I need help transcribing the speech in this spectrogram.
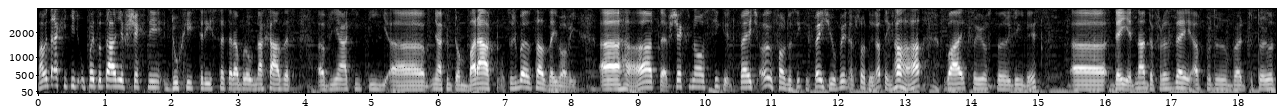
máme teda chytit úplně totálně všechny duchy, které se teda budou nacházet uh, v nějaký tý, uh, nějakým tom baráku, což bude docela zajímavý. Aha, to je všechno, secret page, oh you found the secret page, you win absolutely nothing, haha, why, so you're still reading this? Uh, day 1, the first day, I've got to the toilet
